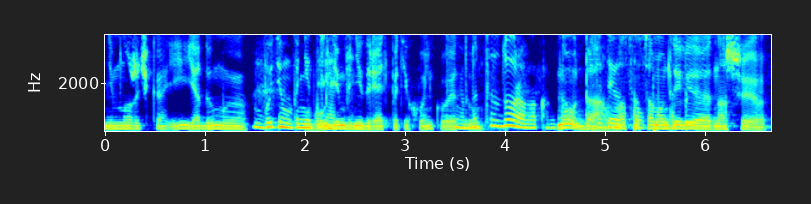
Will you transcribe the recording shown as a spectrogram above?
немножечко, и я думаю... Будем внедрять. Будем внедрять потихоньку ну, эту... Ну, это здорово, когда Ну, да, у нас на самом деле наши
